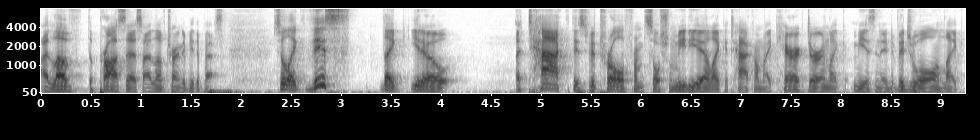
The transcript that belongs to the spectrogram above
I love the process. I love trying to be the best. So like this, like you know, attack, this vitriol from social media, like attack on my character and like me as an individual, and like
